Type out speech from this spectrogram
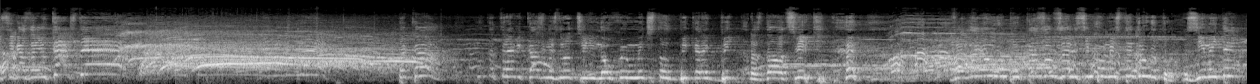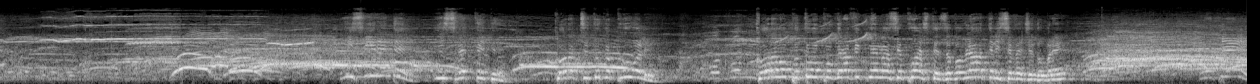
И сега за как сте? Така, тук трябва ви кажа, между другото, че много хубави момичета от Бикарек Бит раздават свирки. Веднага го показвам, за да не си помислите другото. Взимайте. И свирете. И светкайте. Кораб, че тук плува ли? Кораба пътува по график, няма се плащате. Забавлявате ли се вече добре? Окей.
